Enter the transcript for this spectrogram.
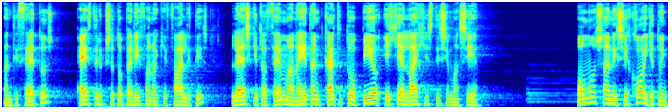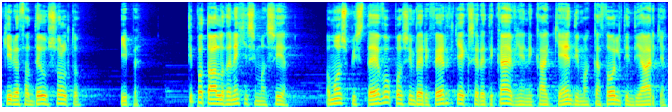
Αντιθέτως, έστριψε το περήφανο κεφάλι της, λες και το θέμα να ήταν κάτι το οποίο είχε ελάχιστη σημασία. Όμως ανησυχώ για τον κύριο Θαντέου Σόλτο, είπε. Τίποτα άλλο δεν έχει σημασία. Όμως πιστεύω πως συμπεριφέρθηκε εξαιρετικά ευγενικά και έντιμα καθ' όλη την διάρκεια.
